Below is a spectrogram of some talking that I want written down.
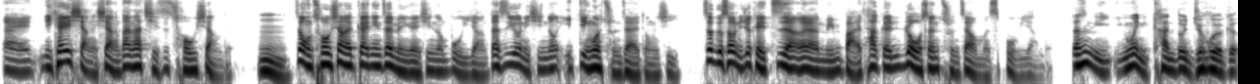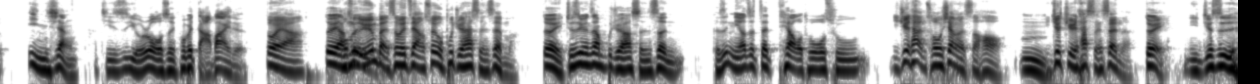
哎，你可以想象，但它其实是抽象的，嗯，这种抽象的概念在每个人心中不一样，但是有你心中一定会存在的东西，这个时候你就可以自然而然明白，它跟肉身存在我们是不一样的。但是你因为你看多，你就会有个印象，它其实是有肉身会被打败的。对啊，对啊，我们原本是会这样，所以我不觉得它神圣嘛。对，就是因为这样不觉得它神圣，可是你要再再跳脱出。你觉得他很抽象的时候，嗯，你就觉得他神圣了。对，你就是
